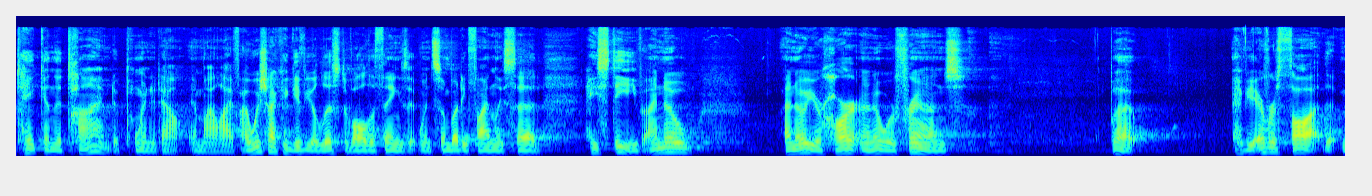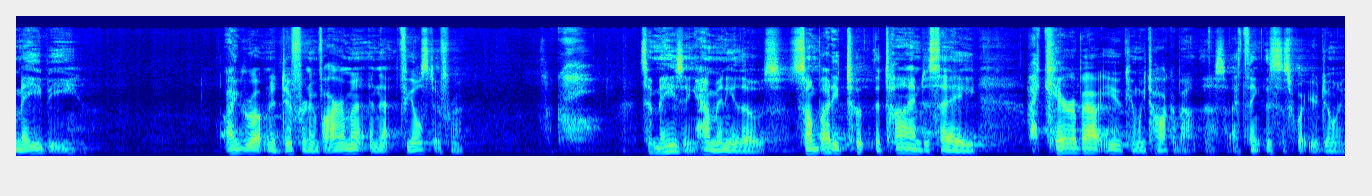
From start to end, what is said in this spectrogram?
taken the time to point it out in my life. I wish I could give you a list of all the things that when somebody finally said, Hey, Steve, I know, I know your heart and I know we're friends, but have you ever thought that maybe I grew up in a different environment and that feels different? It's oh, amazing how many of those. Somebody took the time to say, I care about you. Can we talk about this? I think this is what you're doing.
